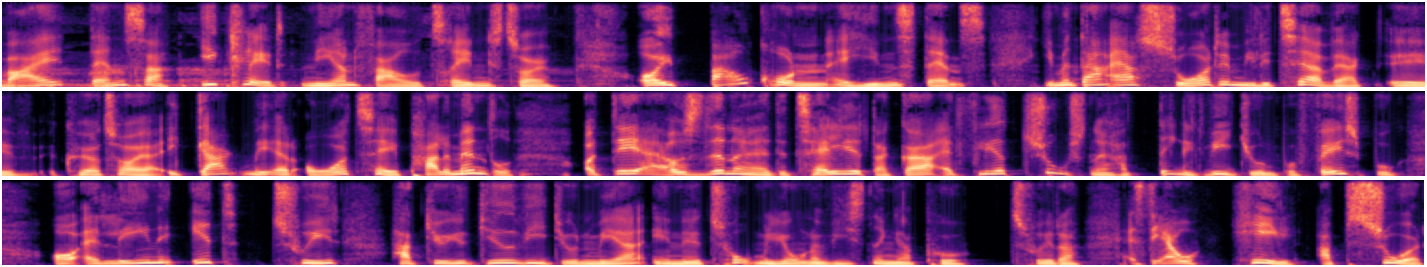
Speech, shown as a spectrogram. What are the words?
Wai danser iklædt neonfarvet træningstøj. Og i baggrunden af hendes dans, jamen der er sorte militærkøretøjer øh, i gang med at overtage parlamentet. Og det er også den her detalje, der gør, at flere tusinde har delt videoen på Facebook, og alene et tweet har givet videoen mere end øh, 2 millioner visninger på Twitter. Altså, det er jo helt absurd,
